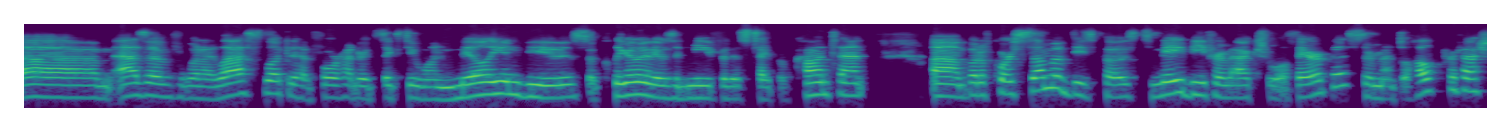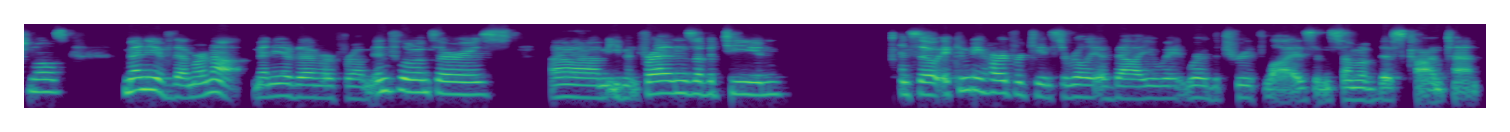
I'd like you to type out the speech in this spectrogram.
Um, as of when I last looked, it had 461 million views. So clearly there's a need for this type of content. Um, but of course, some of these posts may be from actual therapists or mental health professionals. Many of them are not. Many of them are from influencers, um, even friends of a teen. And so it can be hard for teens to really evaluate where the truth lies in some of this content.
